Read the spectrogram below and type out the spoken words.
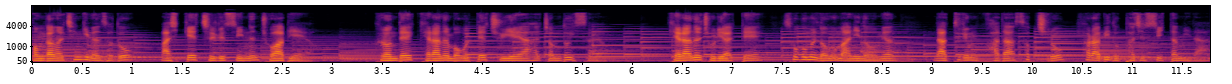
건강을 챙기면서도 맛있게 즐길 수 있는 조합이에요. 그런데 계란을 먹을 때 주의해야 할 점도 있어요. 계란을 조리할 때 소금을 너무 많이 넣으면 나트륨 과다 섭취로 혈압이 높아질 수 있답니다.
